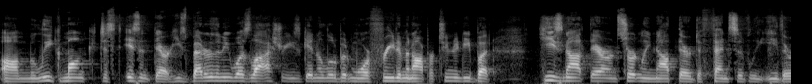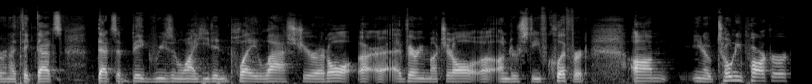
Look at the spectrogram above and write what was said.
Um, Malik Monk just isn't there. He's better than he was last year. He's getting a little bit more freedom and opportunity, but he's not there, and certainly not there defensively either. And I think that's that's a big reason why he didn't play last year at all, uh, uh very much at all uh, under Steve Clifford. Um, you know Tony Parker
